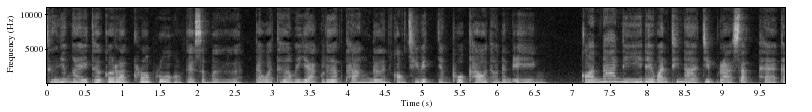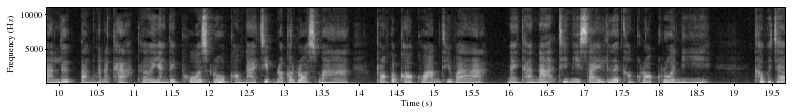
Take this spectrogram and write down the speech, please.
ถึงยังไงเธอก็รักครอบครัวของเธอเสมอ แต่ว่าเธอไม่อยากเลือกทางเดินของชีวิตอย่างพวกเขาเท่านั้นเอง ก่อนหน้านี้ในวันที่นาจิบราซักแพ้การเลือกตั้งนะคะ เธอยังได้โพสต์รูปของนาจิบแล้วก็รอสมา พร้อมกับข้อความที่ว่า ในฐานะที่มีสายเลือดของครอบครัวนี้ข้าพเจ้า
